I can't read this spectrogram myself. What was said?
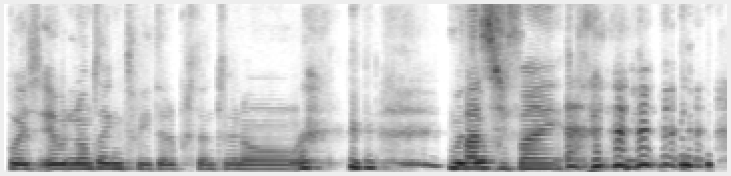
Pois, eu não tenho Twitter, portanto eu não. Mas Fazes bem.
